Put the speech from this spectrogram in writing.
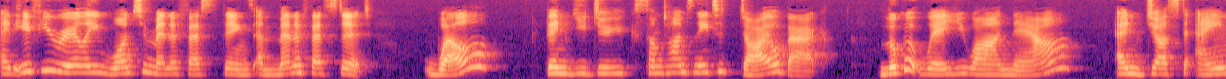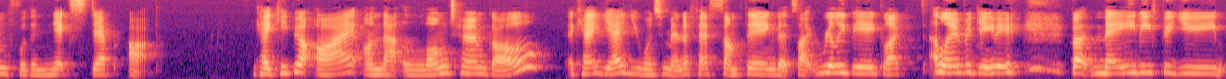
And if you really want to manifest things and manifest it well, then you do sometimes need to dial back, look at where you are now, and just aim for the next step up. Okay, keep your eye on that long term goal. Okay, yeah, you want to manifest something that's like really big, like a Lamborghini, but maybe for you,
